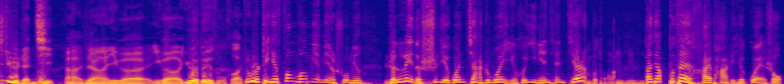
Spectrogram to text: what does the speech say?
巨人气 啊！这样一个 一个乐队组合，就是这些方方面面说明人类的世界观、价值观已经和一年前截然不同了。嗯大家不再害怕这些怪兽，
